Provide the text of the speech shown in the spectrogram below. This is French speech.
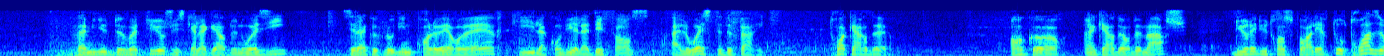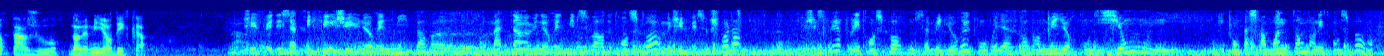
20 minutes de voiture jusqu'à la gare de Noisy. C'est là que Claudine prend le RER e qui la conduit à la Défense, à l'ouest de Paris. Trois quarts d'heure. Encore un quart d'heure de marche. Durée du transport aller-retour, trois heures par jour, dans le meilleur des cas. J'ai fait des sacrifices, j'ai une heure et demie par euh, matin, une heure et demie le soir de transport, mais j'ai fait ce choix-là. J'espère que les transports vont s'améliorer, qu'on voyagera dans de meilleures conditions et, qu'on passera moins de temps dans les transports.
